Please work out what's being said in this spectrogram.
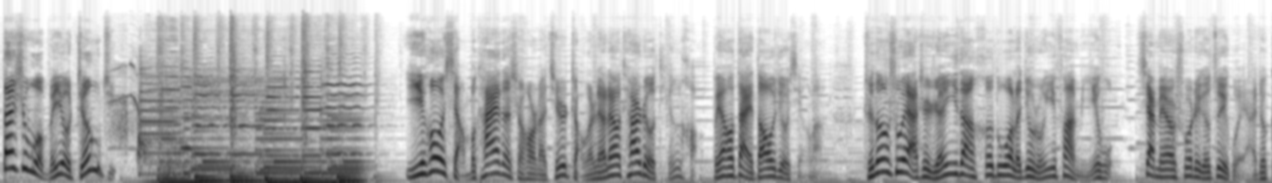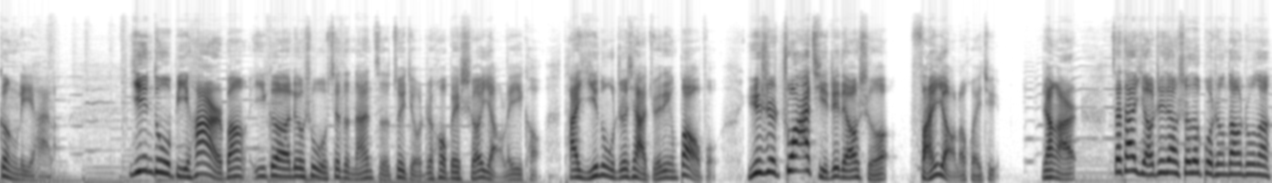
但是我没有证据。以后想不开的时候呢，其实找个人聊聊天就挺好，不要带刀就行了。只能说呀，这人一旦喝多了就容易犯迷糊。下面要说这个醉鬼啊，就更厉害了。印度比哈尔邦一个六十五岁的男子醉酒之后被蛇咬了一口，他一怒之下决定报复，于是抓起这条蛇反咬了回去。”然而，在他咬这条蛇的过程当中呢，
